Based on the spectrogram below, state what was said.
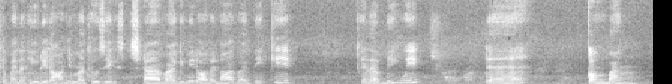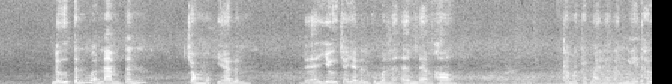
Các bạn đã hiểu điều đó, nhưng mà thư sẽ ra vài cái video để nói về bí kíp hay là bí quyết để cân bằng nữ tính và nam tính trong một gia đình để giữ cho gia đình của mình nó êm đềm hơn. Cảm ơn các bạn đã lắng nghe thư.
